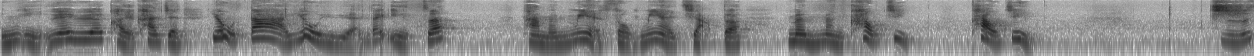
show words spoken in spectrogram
隐隐约约可以看见又大又圆的影子。他们蹑手蹑脚的慢慢靠近，靠近，直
